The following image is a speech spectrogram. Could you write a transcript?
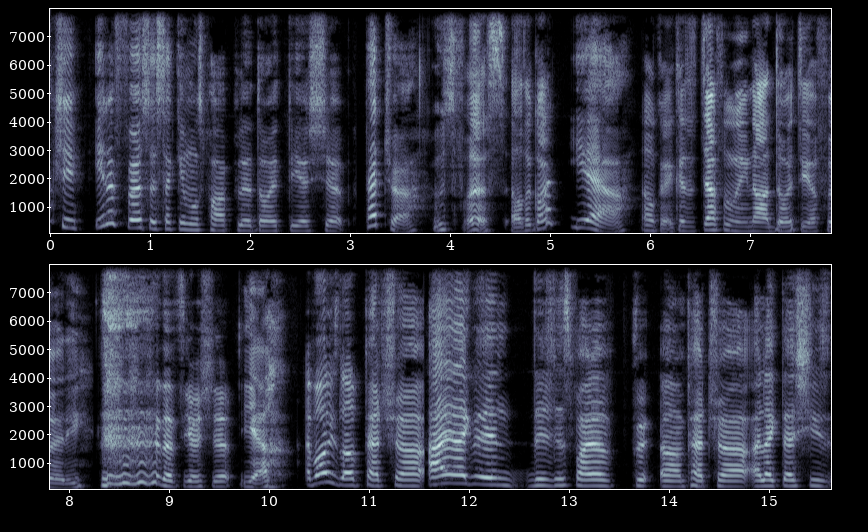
actually either first or second most popular Dorothea ship, Petra. Who's first? Elderguard? Yeah, Okay, because it's definitely not Dorothea 30. that's your ship. Yeah. I've always loved Petra. I like the indigenous part of um, Petra. I like that she's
